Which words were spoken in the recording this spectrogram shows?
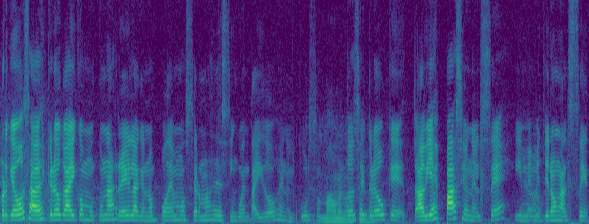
porque vos sabes, creo que hay como que una regla que no podemos ser más de 52 en el curso. Más o menos. Entonces creo que había espacio en el C y me metieron al C.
